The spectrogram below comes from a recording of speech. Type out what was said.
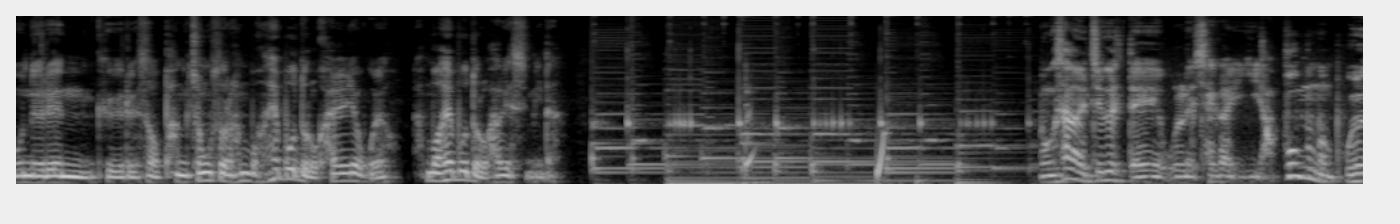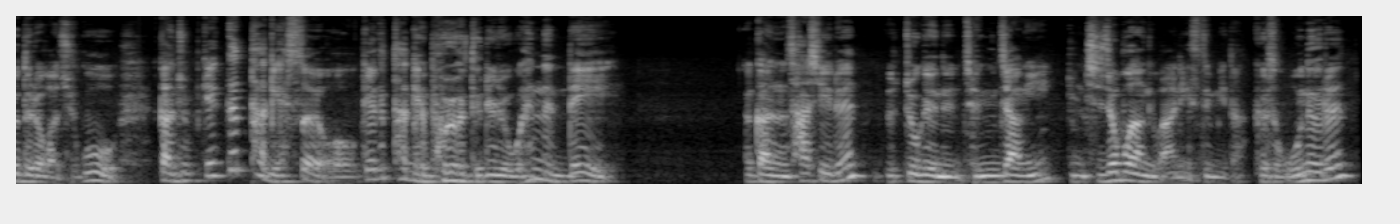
오늘은 그래서 방 청소를 한번 해보도록 하려고요. 한번 해보도록 하겠습니다. 영상을 찍을 때 원래 제가 이 앞부분만 보여드려가지고 약간 좀 깨끗하게 했어요. 깨끗하게 보여드리려고 했는데 약간 사실은 이쪽에는 굉장히 좀 지저분한 게 많이 있습니다. 그래서 오늘은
